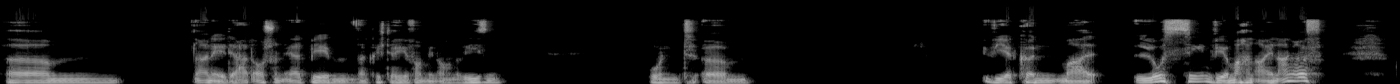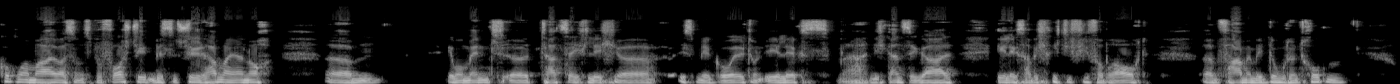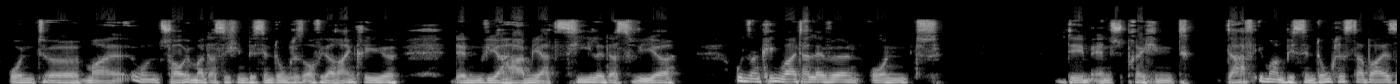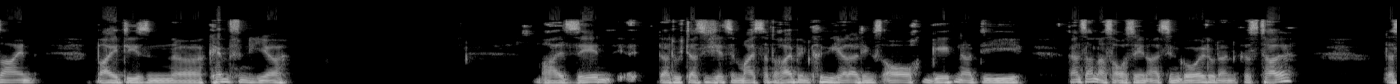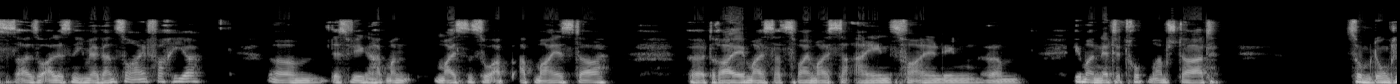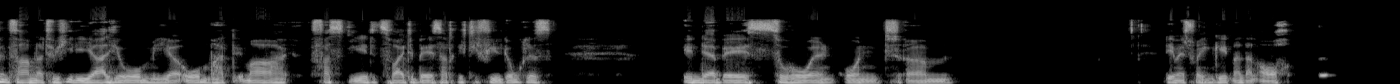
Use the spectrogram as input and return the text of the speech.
Ähm, ah nee, der hat auch schon Erdbeben. Dann kriegt er hier von mir noch einen Riesen. Und ähm, wir können mal losziehen. Wir machen einen Angriff. Gucken wir mal, was uns bevorsteht. Ein bisschen Schild haben wir ja noch. Ähm, Im Moment äh, tatsächlich äh, ist mir Gold und Elex na, nicht ganz egal. Elex habe ich richtig viel verbraucht. Ähm, farme mit dunklen Truppen und äh, mal und schaue immer, dass ich ein bisschen Dunkles auch wieder reinkriege, denn wir haben ja Ziele, dass wir unseren King weiter leveln und Dementsprechend darf immer ein bisschen Dunkles dabei sein bei diesen äh, Kämpfen hier. Mal sehen, dadurch, dass ich jetzt im Meister 3 bin, kriege ich allerdings auch Gegner, die ganz anders aussehen als in Gold oder in Kristall. Das ist also alles nicht mehr ganz so einfach hier. Ähm, deswegen hat man meistens so ab, ab Meister äh, 3, Meister 2, Meister 1 vor allen Dingen ähm, immer nette Truppen am Start. Zum dunklen Farben natürlich ideal hier oben. Hier oben hat immer fast jede zweite Base hat richtig viel Dunkles in der Base zu holen und ähm, dementsprechend geht man dann auch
